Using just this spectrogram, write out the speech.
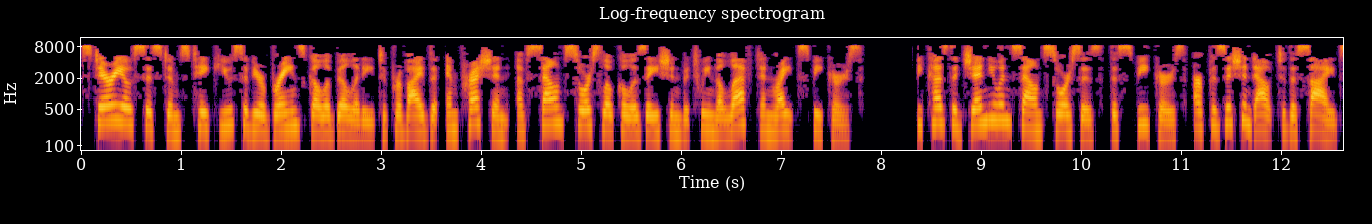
Stereo systems take use of your brain's gullibility to provide the impression of sound source localization between the left and right speakers. Because the genuine sound sources, the speakers, are positioned out to the sides,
